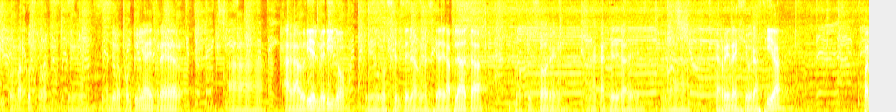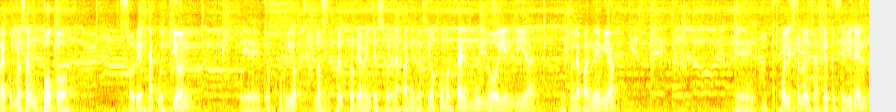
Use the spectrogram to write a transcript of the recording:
y con Marcos nos, eh, se nos dio la oportunidad de traer a, Gabriel Merino, docente de la Universidad de La Plata, profesor en una cátedra de, de la carrera de geografía, para conversar un poco sobre esta cuestión eh, que ocurrió, no propiamente sobre la pandemia, sino cómo está el mundo hoy en día después de la pandemia eh, y cuáles son los desafíos que se vienen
